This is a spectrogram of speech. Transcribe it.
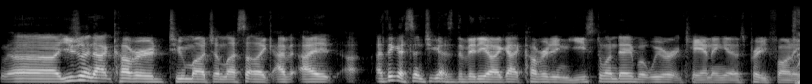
Uh, usually not covered too much unless I like I I I think I sent you guys the video. I got covered in yeast one day, but we were canning it. It was pretty funny.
